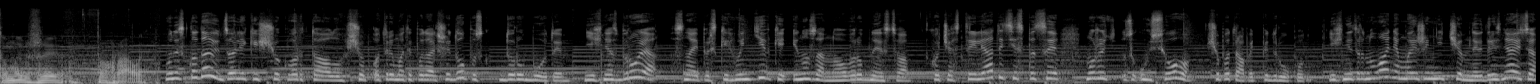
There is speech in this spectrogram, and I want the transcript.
то ми вже програли. Вони складають заліки щокварталу, щоб отримати подальший допуск до роботи. Їхня зброя снайперські гвинтівки іноземного виробництва. Хоча стріляти ці специ можуть з усього, що потрапить під руку. Їхні тренування майже нічим не відрізняються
